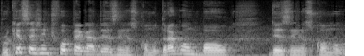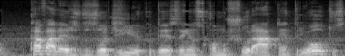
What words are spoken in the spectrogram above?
Porque se a gente for pegar desenhos como Dragon Ball, desenhos como Cavaleiros do Zodíaco, desenhos como Shurato, entre outros,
